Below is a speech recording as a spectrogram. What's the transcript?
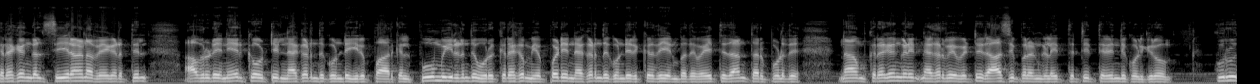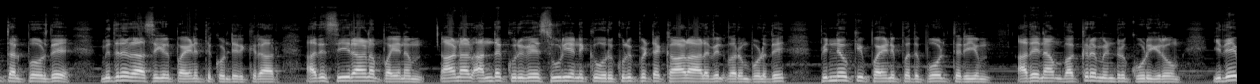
கிரகங்கள் சீரான வேகத்தில் அவருடைய நேர்கோட்டில் நகர்ந்து கொண்டு இருப்பார்கள். பூமியிலிருந்து ஒரு கிரகம் எப்படி நகர்ந்து கொண்டிருக்கிறது என்பதை வைத்துதான் தற்பொழுது நாம் கிரகங்களின் நகர்வை வெற்றி ராசி பலன்களை திட்டி தெரிந்து கொள்கிறோம். குரு தற்பொழுது மிதனராசியில் பயணித்துக் கொண்டிருக்கிறார். அது சீரான பயணம். ஆனால் அந்த குருவே சூரியனுக்கு ஒரு குறிப்பிட்ட கால அளவில் வரும் பொழுது பின்னோக்கி பயணிப்பது போல் தெரியும். அதை நாம் வக்ரம் என்று கூடுகிறோம் இதே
